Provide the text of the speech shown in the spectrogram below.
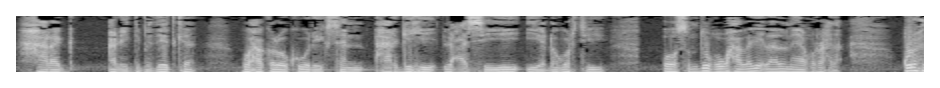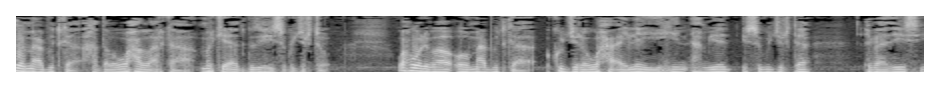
harag adhi dibadeedka waxaa kaloo ku wareegsan hargihii la caseeyey iyo dhogortii oo sanduuqa waxaa laga ilaalinayaa qoraxda quruxda macbudka haddaba waxaa la arkaa markii aad gudihiisa ku jirto. Wax waliba oo macbudka ku jira waxa ay leeyihiin ahmiyad isugu jirta cibaadaysi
